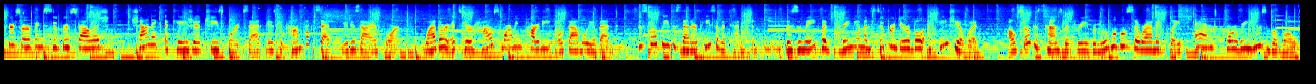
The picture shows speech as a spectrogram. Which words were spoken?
Maker Serving Super Stylish Shanik Acacia Cheese Board Set is the compact set you desire for. Whether it's your housewarming party or family event, this will be the centerpiece of attention. This is made with premium and super durable acacia wood. Also, this comes with three removable ceramic plates and four reusable bowls.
